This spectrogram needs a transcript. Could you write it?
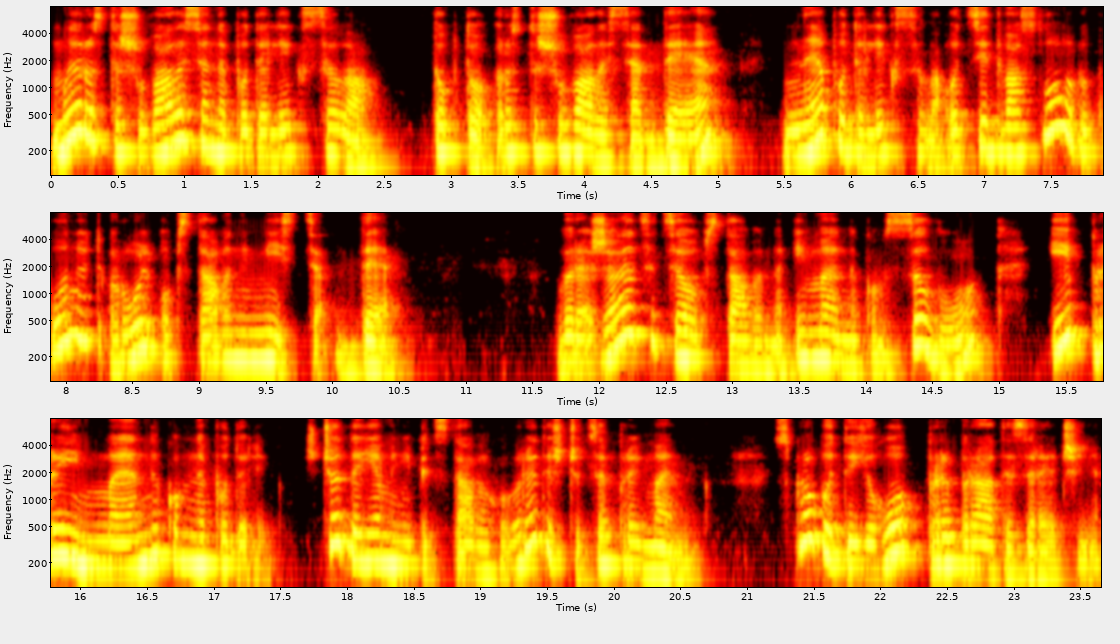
Ми розташувалися неподалік села. Тобто розташувалися де неподалік села. Оці два слова виконують роль обставини місця де. Виражається ця обставина іменником село і прийменником неподалік. Що дає мені підстави говорити, що це прийменник? Спробуйте його прибрати з речення.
